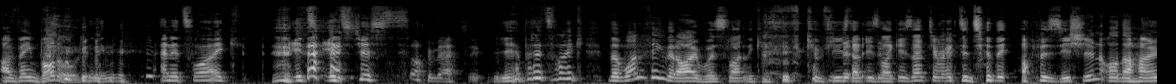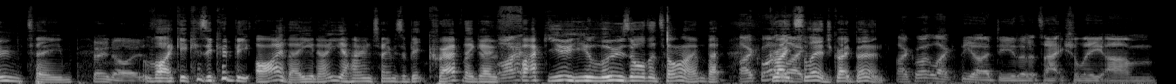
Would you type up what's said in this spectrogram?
I've been bottled, and it's like it's it's just so massive. yeah, but it's like the one thing that I was slightly conf- confused at is like, is that directed to the opposition or the home team? Who knows? Like, because it could be either. You know, your home team's a bit crap. They go, I- "Fuck you, you lose all the time." But I quite great like- sledge, great burn. I quite like the idea that it's actually um,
